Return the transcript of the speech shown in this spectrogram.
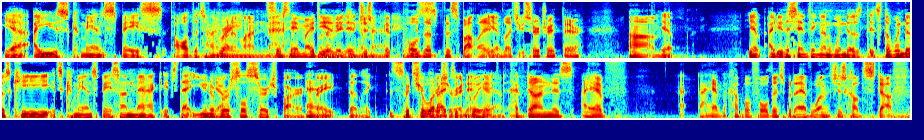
Yeah, I use Command Space all the time when I'm on Mac. It's the same idea that it just it pulls It's- up the Spotlight yep. and lets you search right there. Um, Yep. Yep, I do the same thing on Windows. It's the Windows key. It's Command Space on Mac. It's that universal search bar, And right? That like puts so your what I right typically have, yeah. have done is I have I have a couple of folders, but I have one that's just called Stuff.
